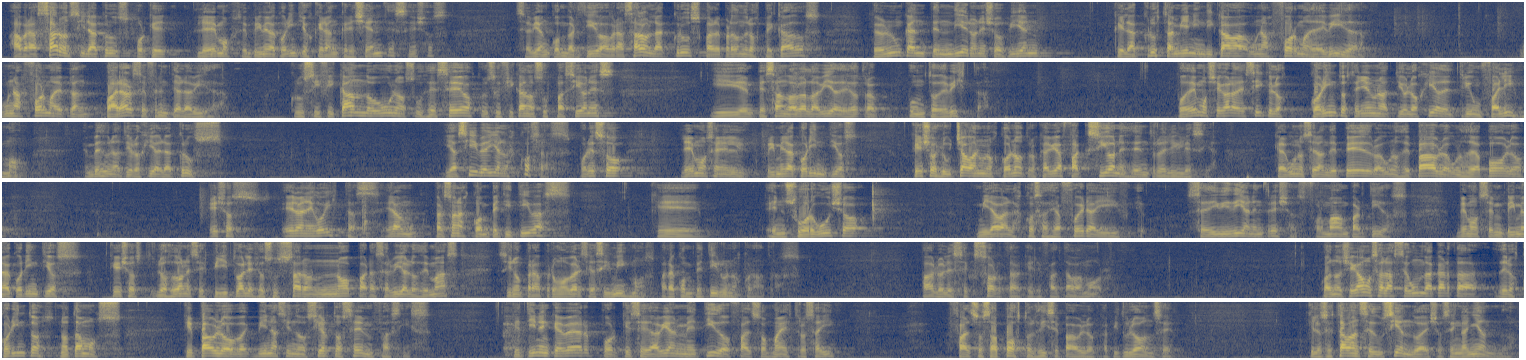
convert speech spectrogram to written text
Abrazaron sí la cruz, porque leemos en 1 Corintios que eran creyentes ellos, se habían convertido, abrazaron la cruz para el perdón de los pecados, pero nunca entendieron ellos bien que la cruz también indicaba una forma de vida, una forma de pararse frente a la vida, crucificando uno sus deseos, crucificando sus pasiones y empezando a ver la vida desde otro punto de vista podemos llegar a decir que los corintos tenían una teología del triunfalismo en vez de una teología de la cruz. Y así veían las cosas. Por eso leemos en el 1 Corintios que ellos luchaban unos con otros, que había facciones dentro de la iglesia, que algunos eran de Pedro, algunos de Pablo, algunos de Apolo. Ellos eran egoístas, eran personas competitivas que en su orgullo miraban las cosas de afuera y se dividían entre ellos, formaban partidos. Vemos en 1 Corintios que ellos los dones espirituales los usaron no para servir a los demás, sino para promoverse a sí mismos, para competir unos con otros. Pablo les exhorta que le faltaba amor. Cuando llegamos a la segunda carta de los Corintios, notamos que Pablo viene haciendo ciertos énfasis que tienen que ver porque se habían metido falsos maestros ahí falsos apóstoles, dice Pablo, capítulo 11, que los estaban seduciendo a ellos, engañando.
